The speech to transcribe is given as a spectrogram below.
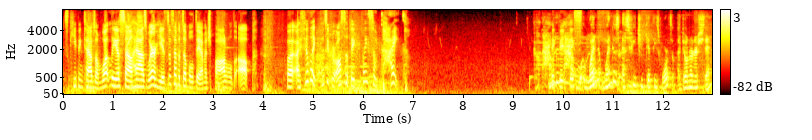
Just keeping tabs on what Leo Style has, where he is. Does have a double damage bottled up. But I feel like Quincy Crew also, they play so tight. God, how Like, did, they- how- they when when does SVG get these wards up? I don't understand.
